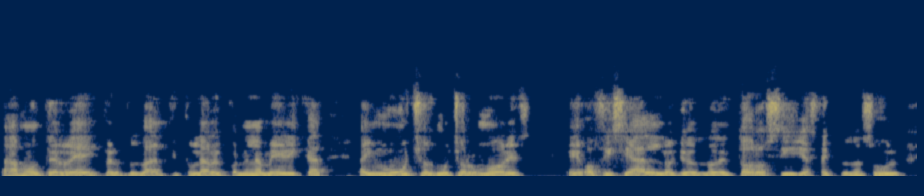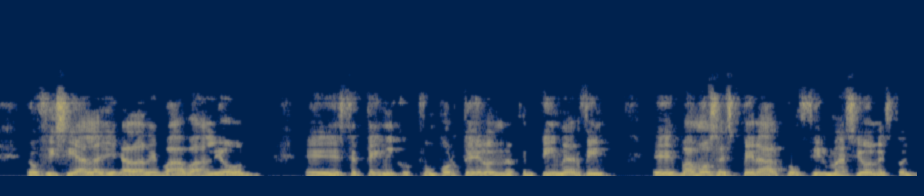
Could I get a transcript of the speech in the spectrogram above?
a Monterrey, pero pues va a titular hoy con el América. Hay muchos, muchos rumores. Eh, oficial, lo, lo del Toro sí ya está en Cruz Azul. Oficial la llegada de Baba a León. Eh, este técnico fue un portero en Argentina. En fin, eh, vamos a esperar confirmaciones, Toño.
